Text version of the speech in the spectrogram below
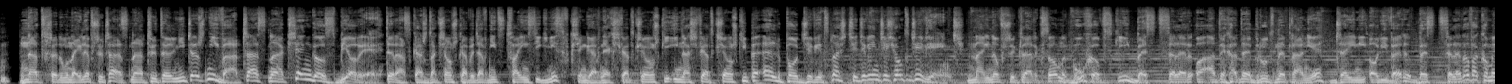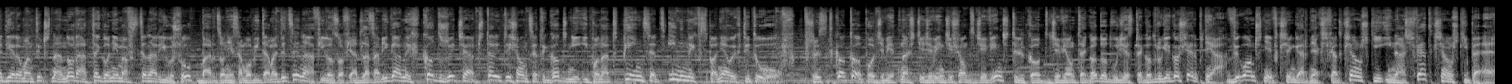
Nadszedł najlepszy czas na czytelnicze żniwa. Czas na księgozbiory. Teraz każda książka wydawnictwa Insignis w księgarniach Świat Książki i na światksiążki.pl po 19,99. Najnowszy Clarkson, Buchowski, bestseller o ADHD Brudne pranie, Jamie Oliver, bestsellerowa komedia romantyczna Nora Tego nie ma w scenariuszu, bardzo niesamowita medycyna, filozofia dla zabieganych, kod życia, 4000 tygodni i ponad 500 innych wspaniałych tytułów. Wszystko to po 19,99 tylko od 9 do 22 sierpnia. Wyłącznie w księgarniach Świat Książki i na światksiążki.pl.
